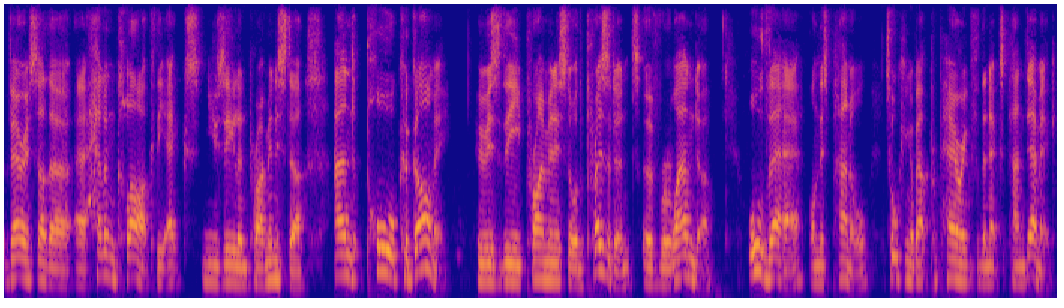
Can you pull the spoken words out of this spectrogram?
various other, uh, Helen Clark, the ex New Zealand Prime Minister, and Paul Kagame, who is the Prime Minister or the President of Rwanda all there on this panel talking about preparing for the next pandemic.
